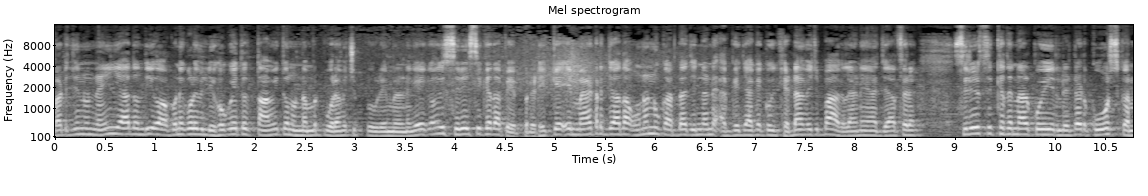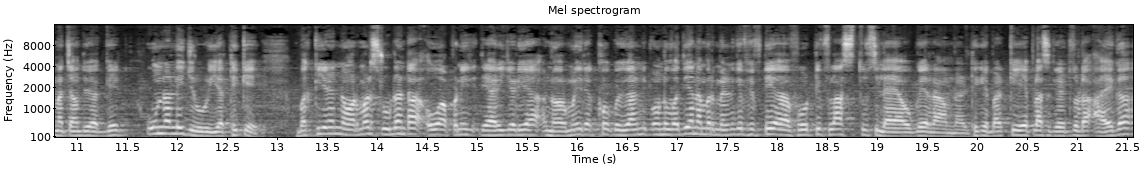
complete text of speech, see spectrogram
ਬਟ ਜਿਹਨੂੰ ਨਹੀਂ ਯਾਦ ਹੁੰਦੀ, ਉਹ ਆਪਣੇ ਕੋਲ ਵੀ ਲਿਖੋਗੇ ਤਾਂ ਤਾਂ ਵੀ ਤੁਹਾਨੂੰ ਨੰਬਰ ਪੂਰੇ ਵਿੱਚ ਪੂਰੇ ਮਿਲਣਗੇ ਕਿਉਂਕਿ ਸਰੀਰ ਸਿੱਖਿਆ ਦਾ ਪੇਪਰ ਹੈ ਠੀਕ ਹੈ? ਇਹ ਮੈਟਰ ਜ਼ਿਆਦਾ ਉਹਨਾਂ ਨੂੰ ਕਰਦਾ ਜਿਨ੍ਹਾਂ ਨੇ ਅੱਗੇ ਜਾ ਕੇ ਕੋਈ ਖੇਡਾਂ ਵਿੱਚ ਭਾਗ ਲੈਣੇ ਆ ਜਾਂ ਫਿਰ ਸਰੀਰ ਸਿੱਖਿਆ ਦੇ ਨਾਲ ਕੋਈ ਰਿਲੇਟਡ ਕੋਰਸ ਕਰਨਾ ਚਾਹੁੰਦੇ ਹੋ ਅੱਗੇ, ਉਹਨਾਂ ਲਈ ਜ਼ਰੂਰੀ ਆ, ਠੀਕ ਹੈ? ਬਾਕੀ ਜਿਹੜੇ ਨਾਰਮਲ ਸਟੂਡੈਂਟ ਆ, ਉਹ ਆਪਣੀ ਤਿਆਰੀ ਜਿਹੜੀ ਆ ਨਾਰਮਲੀ ਰੱਖੋ, ਕੋਈ ਗੱਲ ਨਹੀਂ, ਉਹਨੂੰ ਵਧੀਆ ਨੰਬਰ ਮਿਲਣਗੇ 50 ਅ, 40 ਪਲੱਸ ਤੁਸੀਂ ਲੈ ਆਓਗੇ ਆਰਾਮ ਨਾਲ ਠੀਕ ਹੈ? ਬਾਕੀ A+ ਗ੍ਰੇਡ ਤੁਹਾਡਾ ਆਏਗਾ।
